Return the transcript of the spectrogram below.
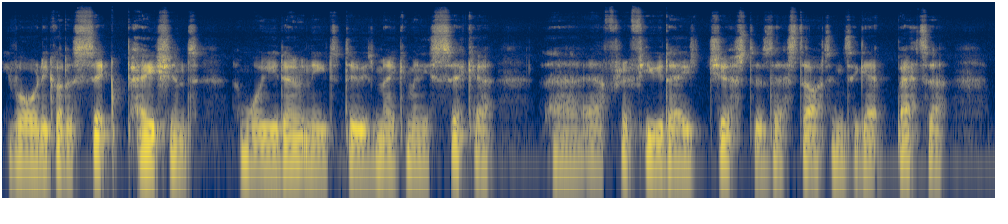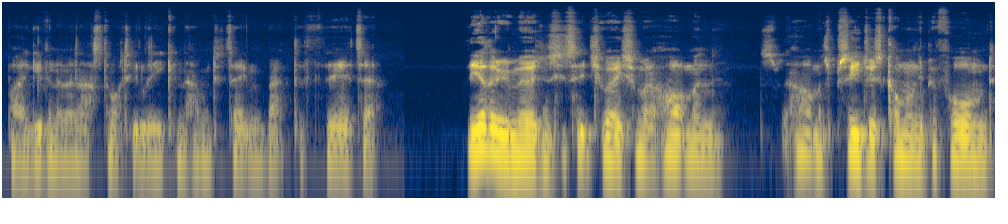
You've already got a sick patient, and what you don't need to do is make them any sicker uh, after a few days, just as they're starting to get better by giving them an anastomotic leak and having to take them back to theatre. The other emergency situation where Hartmann, Hartmann's procedure is commonly performed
